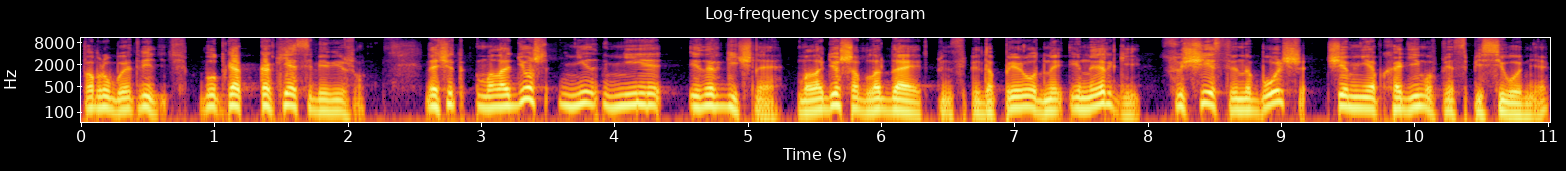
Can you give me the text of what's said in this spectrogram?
Попробую ответить. Вот как, как я себе вижу. Значит, молодежь не, не энергичная. Молодежь обладает, в принципе, да, природной энергией существенно больше, чем необходимо, в принципе, сегодня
